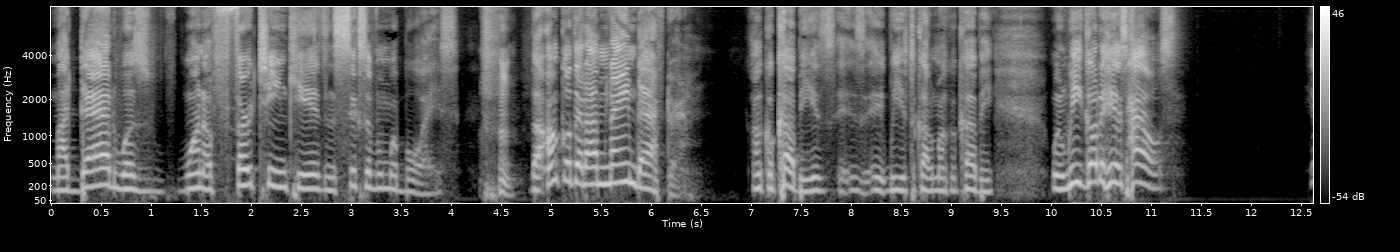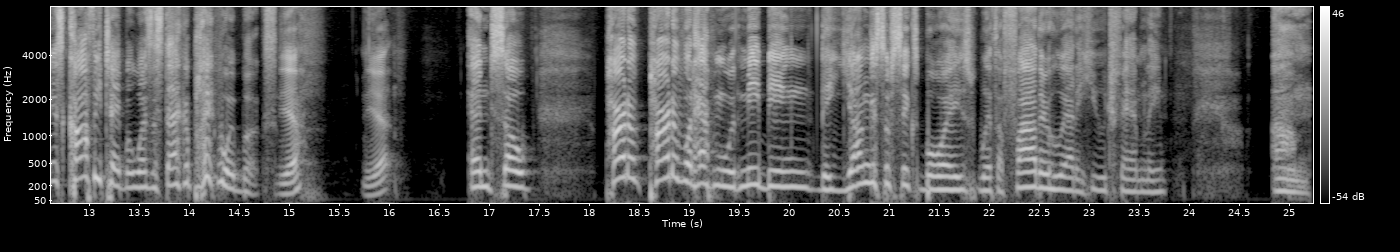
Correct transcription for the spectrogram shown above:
my dad was one of thirteen kids, and six of them were boys. the uncle that I'm named after, Uncle Cubby, is, is we used to call him Uncle Cubby. When we go to his house, his coffee table was a stack of Playboy books. Yeah, yeah. And so part of part of what happened with me being the youngest of six boys with a father who had a huge family. Um,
